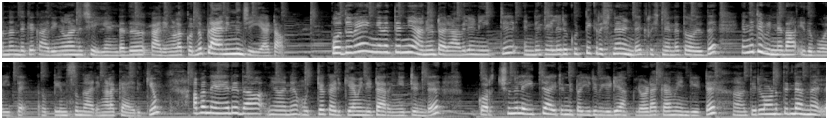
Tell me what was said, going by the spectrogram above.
അന്ന് എന്തൊക്കെ കാര്യങ്ങളാണ് ചെയ്യേണ്ടത് കാര്യങ്ങളൊക്കെ ഒന്ന് പ്ലാനിങ്ങും ചെയ്യാം കേട്ടോ പൊതുവേ ഇങ്ങനെ തന്നെയാണ് കേട്ടോ. രാവിലെ എണീറ്റ് എന്റെ കയ്യിലൊരു കുട്ടി കൃഷ്ണനുണ്ട്. കൃഷ്ണനെ തൊഴുത്. എന്നിട്ട് പിന്നെ ഇതാ ഇതുപോലത്തെ റൊട്ടീൻസും കാര്യങ്ങളൊക്കെ ആയിരിക്കും. അപ്പോൾ നേരെ ഇതാ ഞാൻ മുറ്റൊക്കെ അടിക്കാൻ വേണ്ടിയിട്ട് ഇറങ്ങിയിട്ടുണ്ട്. കുറച്ചൊന്ന് ലേറ്റ് ആയിട്ടുണ്ട് കേട്ടോ ഈ ഒരു വീഡിയോ അപ്ലോഡ് ആക്കാൻ വേണ്ടിയിട്ട്. തിരുവോണത്തിന്റെ അന്നല്ല?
